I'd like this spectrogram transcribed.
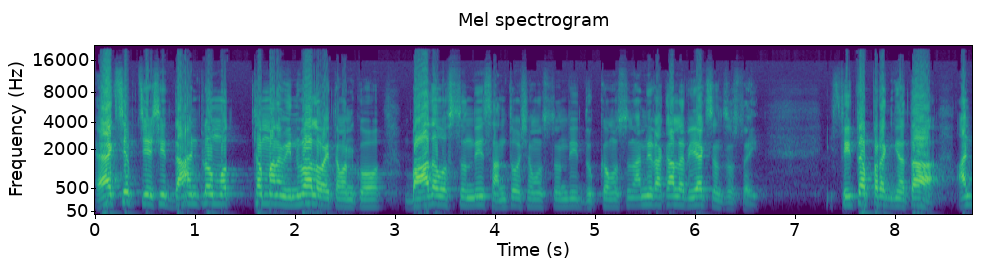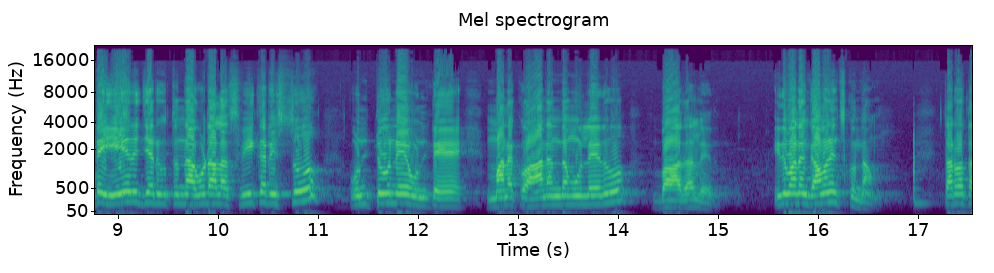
యాక్సెప్ట్ చేసి దాంట్లో మొత్తం మనం ఇన్వాల్వ్ అవుతాం అనుకో బాధ వస్తుంది సంతోషం వస్తుంది దుఃఖం వస్తుంది అన్ని రకాల రియాక్షన్స్ వస్తాయి. స్థితప్రజ్ఞత అంటే ఏది జరుగుతున్నా కూడా అలా స్వీకరిస్తూ ఉంటూనే ఉంటే మనకు ఆనందము లేదు బాధ లేదు. ఇది మనం గమనించుకుందాం. తర్వాత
